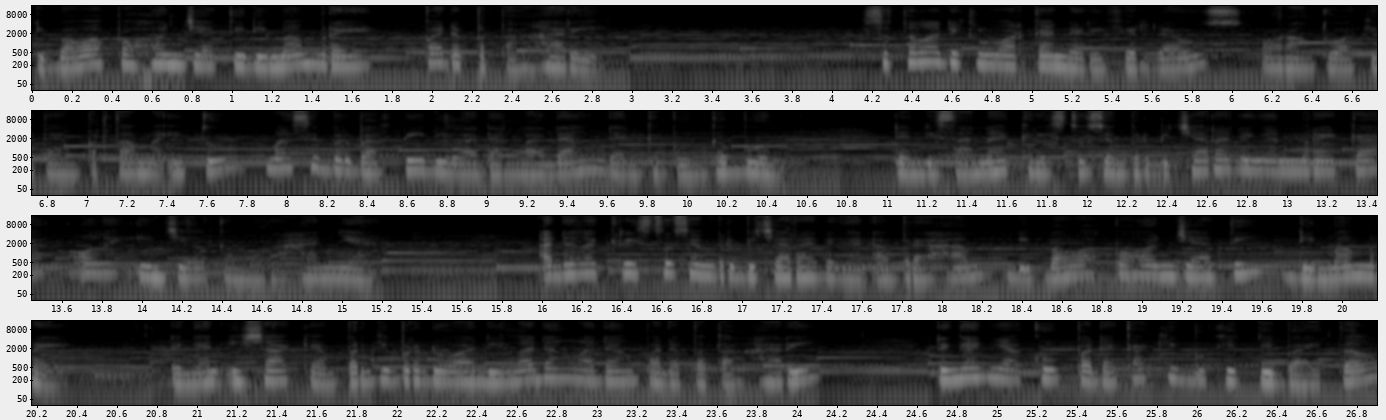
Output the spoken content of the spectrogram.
di bawah pohon jati di Mamre pada petang hari. Setelah dikeluarkan dari Firdaus, orang tua kita yang pertama itu masih berbakti di ladang-ladang dan kebun-kebun, dan di sana Kristus yang berbicara dengan mereka oleh Injil kemurahannya. Adalah Kristus yang berbicara dengan Abraham di bawah pohon jati di Mamre, dengan Ishak yang pergi berdoa di ladang-ladang pada petang hari, dengan Yakub pada kaki bukit di Baitel,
